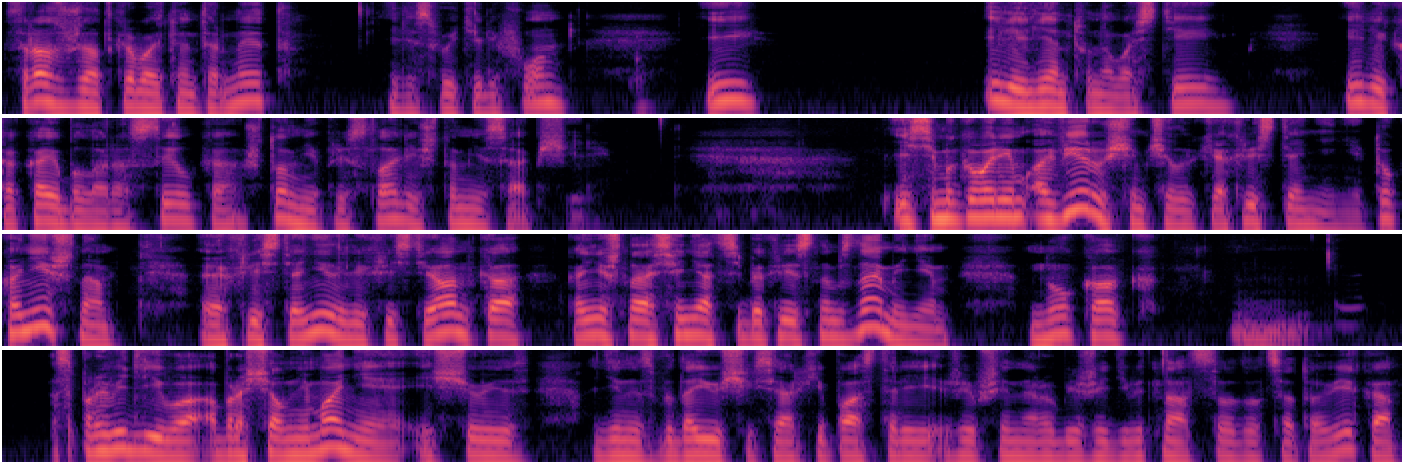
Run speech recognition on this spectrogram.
сразу же открывают интернет или свой телефон и или ленту новостей, или какая была рассылка, что мне прислали, что мне сообщили. Если мы говорим о верующем человеке, о христианине, то, конечно, э, христианин или христианка, конечно, осенят себя крестным знаменем, но как справедливо обращал внимание еще и один из выдающихся архипастырей, живший на рубеже 19-20 века,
